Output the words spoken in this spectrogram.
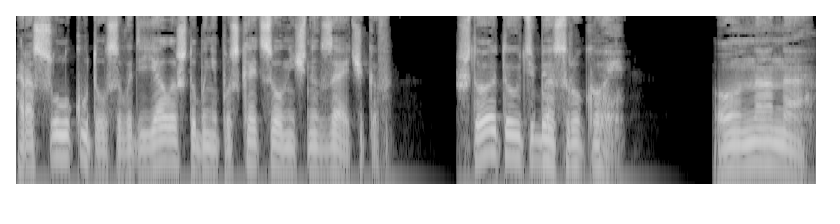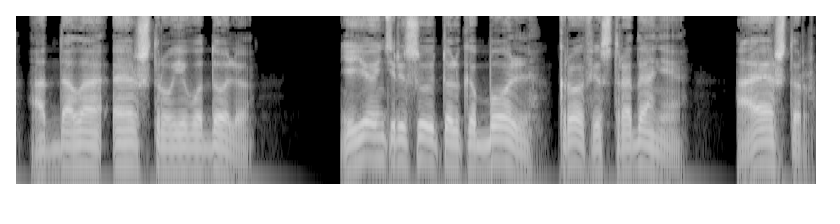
Расул укутался в одеяло, чтобы не пускать солнечных зайчиков. «Что это у тебя с рукой?» «У Нана отдала Эштру его долю. Ее интересует только боль, кровь и страдания, а Эштер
